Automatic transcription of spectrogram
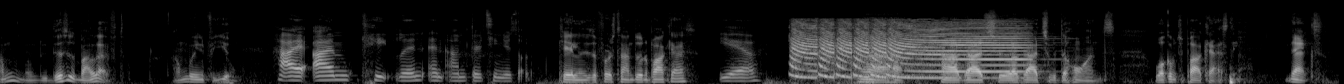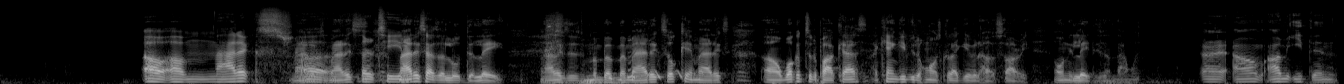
I'm gonna do this is my left. I'm waiting for you. Hi, I'm Caitlin, and I'm 13 years old. Caitlin, is the first time doing the podcast? Yeah. I got you. I got you with the horns. Welcome to podcasting. Next, Oh, um, Maddox. Maddox. uh, Maddox. 13. Maddox has a little delay. Maddox is m- m- Maddox. Okay, Maddox. Uh, welcome to the podcast. I can't give you the horns because I gave it her. Sorry. Only ladies on that one. All right, um, I'm Ethan,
